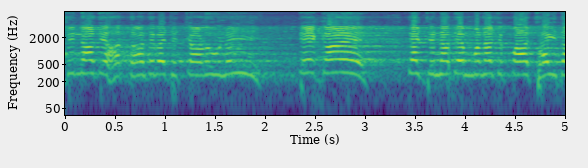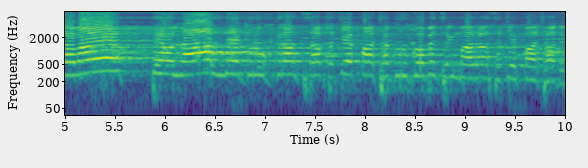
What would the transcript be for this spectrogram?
ਜਿਨ੍ਹਾਂ ਦੇ ਹੱਥਾਂ ਦੇ ਵਿੱਚ ਝਾੜੂ ਨਹੀਂ, ਤੇ ਗਾਏ ਤੇ ਜਿਨ੍ਹਾਂ ਦੇ ਮਨਾਂ 'ਚ ਪਾਤਸ਼ਾਹੀ ਦਾਵਾ ਹੈ ਤੇ ਉਹ ਲਾਲ ਨੇ ਗੁਰੂ ਗ੍ਰੰਥ ਸਾਹਿਬ ਸੱਚੇ ਪਾਤਸ਼ਾਹ ਗੁਰੂ ਗੋਬਿੰਦ ਸਿੰਘ ਮਹਾਰਾਜ ਸੱਚੇ ਪਾਤਸ਼ਾਹ ਦੇ।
